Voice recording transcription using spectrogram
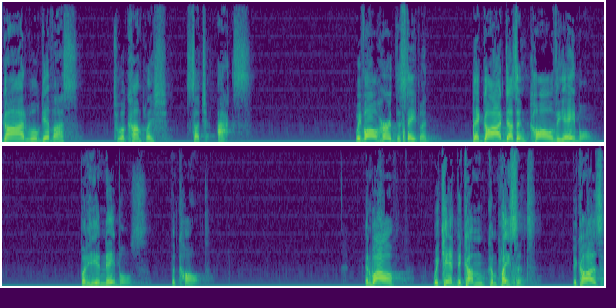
God will give us to accomplish such acts. We've all heard the statement that God doesn't call the able, but He enables the called. And while we can't become complacent because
